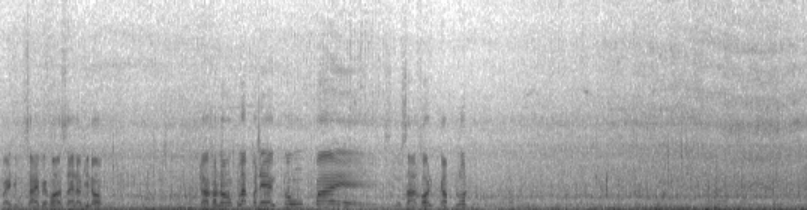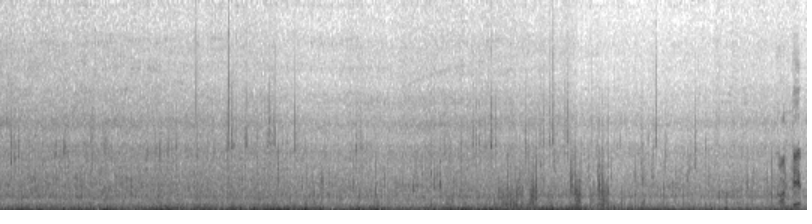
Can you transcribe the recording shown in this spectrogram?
ไปถึงไซไปหอไซแล้วพี่น้องดาวขนองพระประแดงตรงไปสมุทรสาครกลับรถ ติดไป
